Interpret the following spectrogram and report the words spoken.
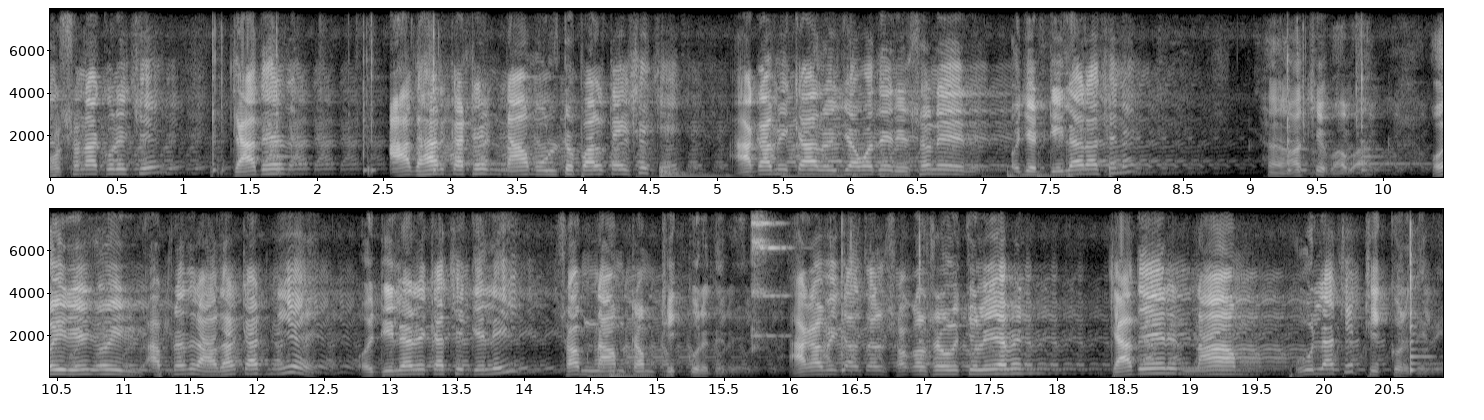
ঘোষণা করেছে, যাদের আধার কার্ডের নাম উল্টো পাল্টা এসেছে, আগামীকাল ওই যে আমাদের রেশনের ওই যে ডিলার আছে না? হ্যাঁ আছে বাবা। ওই ওই আপনাদের আধার কার্ড নিয়ে ওই ডিলারের কাছে গেলেই সব নাম টাম ঠিক করে দেবে। আগামীকাল তাহলে সকাল সকালে চলে যাবেন, যাদের নাম ভুল আছে ঠিক করে দেবে।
